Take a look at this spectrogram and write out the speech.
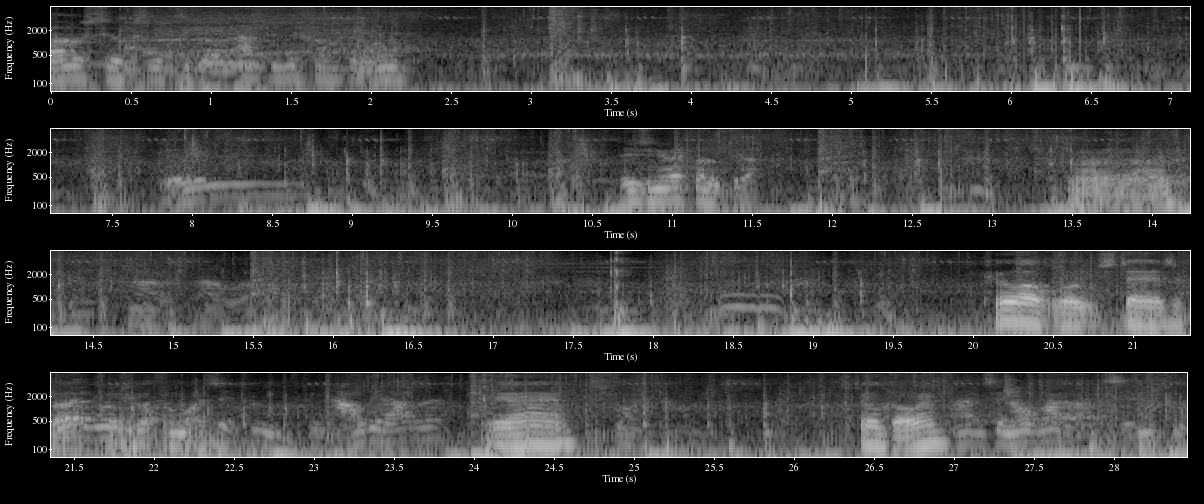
I'm gonna have to bow soon because I need to go after before I go in. These your new headphones, Jeff? Not in mine. No, no, Cool out loot stairs well. about What have from, what is it, from, from Aldi out there? Yeah, yeah, still going. I haven't seen all like that since. man.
